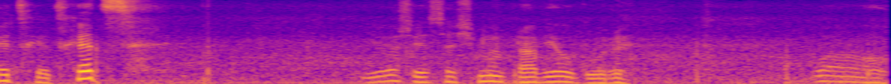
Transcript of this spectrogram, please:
Hyc, hyc, hyc. Już jesteśmy prawie u góry. Wow.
